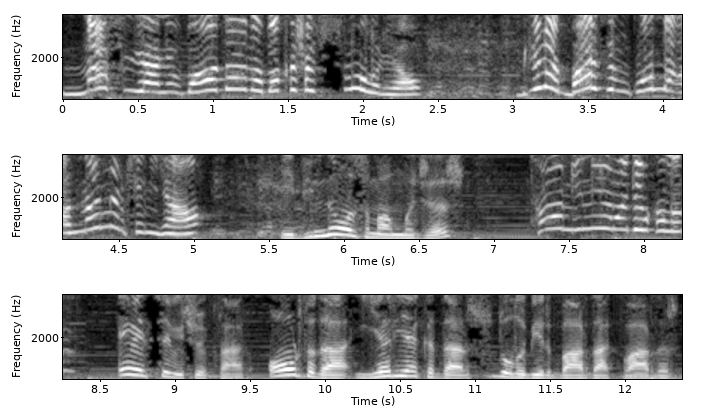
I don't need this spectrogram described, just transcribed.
Nasıl yani? Bardağa da bakış açısı mı olur ya? Bilal bazen vallahi anlamıyorum seni ya. E dinle o zaman Mıcır. Tamam dinliyorum hadi bakalım. Evet sevgili çocuklar ortada yarıya kadar su dolu bir bardak vardır.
